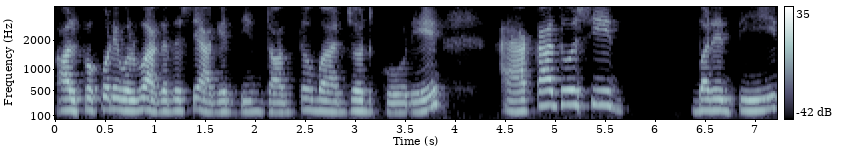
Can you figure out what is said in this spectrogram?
অল্প করে বলব, একাদশী আগের দিন দন্ত মার্জন করে একাদশী মানে দিন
